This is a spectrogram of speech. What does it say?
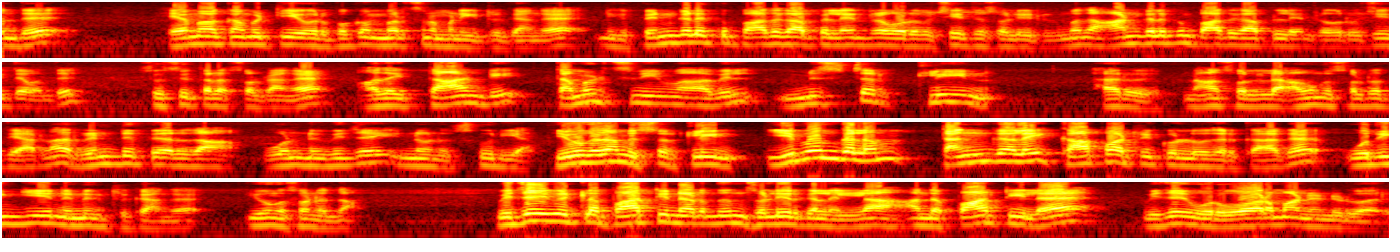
வந்து ஹேமா கமிட்டியை ஒரு பக்கம் விமர்சனம் பண்ணிக்கிட்டு இருக்காங்க. நீங்கள் பெண்களுக்கு பாதுகாப்பு இல்லைன்ற ஒரு விஷயத்தை சொல்லிட்டு இருக்கும்போது ஆண்களுக்கும் பாதுகாப்பு இல்லைன்ற ஒரு விஷயத்தை வந்து சுசித்ரா சொல்கிறாங்க அதை தாண்டி தமிழ் சினிமாவில் மிஸ்டர் கிளீன் யாரு? நான் சொல்லலை அவங்க சொல்கிறது யாருன்னா ரெண்டு பேர் தான் ஒன்று விஜய் இன்னொன்று சூர்யா. இவங்க தான் மிஸ்டர் கிளீன். இவங்களும் தங்களை காப்பாற்றிக் கொள்வதற்காக ஒதுங்கியே நின்றுக்கிட்டு இருக்காங்க. இவங்க சொன்னதுதான். விஜய் வீட்டில் பார்ட்டி நடந்ததுன்னு சொல்லியிருக்கேன் இல்லைங்களா? அந்த பார்ட்டியில் விஜய் ஒரு ஓரமாக நின்றுடுவார்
